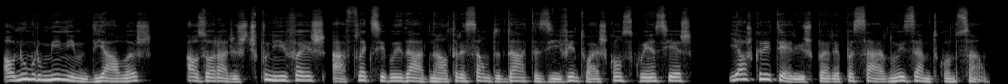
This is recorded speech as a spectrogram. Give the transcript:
ao número mínimo de aulas, aos horários disponíveis, à flexibilidade na alteração de datas e eventuais consequências e aos critérios para passar no exame de condução.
